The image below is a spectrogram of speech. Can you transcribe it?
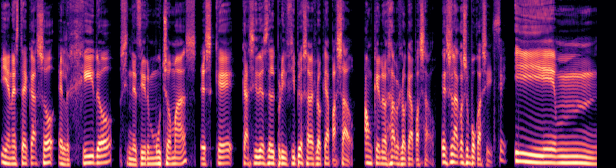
Y en este caso, el giro, sin decir mucho más, es que casi desde el principio sabes lo que ha pasado, aunque no sabes lo que ha pasado. Es una cosa un poco así. sí. Y, mm,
